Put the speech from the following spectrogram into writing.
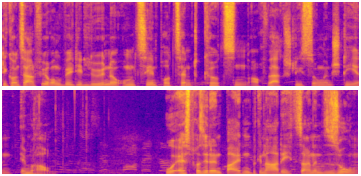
Die Konzernführung will die Löhne um 10 Prozent kürzen. Auch Werksschließungen stehen im Raum. US-Präsident Biden begnadigt seinen Sohn.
